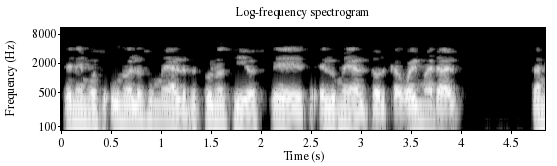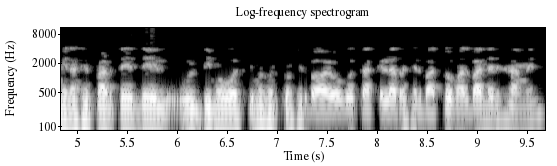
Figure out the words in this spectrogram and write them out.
Tenemos uno de los humedales reconocidos que es el humedal Torca Guaymaral. También hace parte del último bosque mejor conservado de Bogotá, que es la reserva Thomas Van der Hamen.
